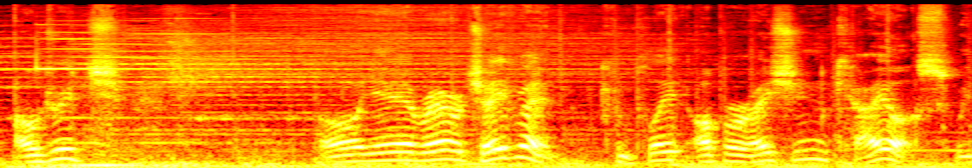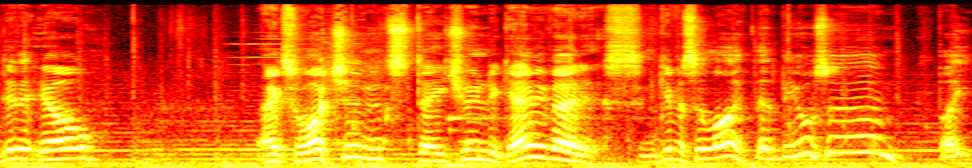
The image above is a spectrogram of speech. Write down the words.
Aldrich. Oh yeah, rare achievement. Complete Operation Chaos. We did it, y'all. Thanks for watching stay tuned to Game Invaders and give us a like, that'd be awesome. Bye.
